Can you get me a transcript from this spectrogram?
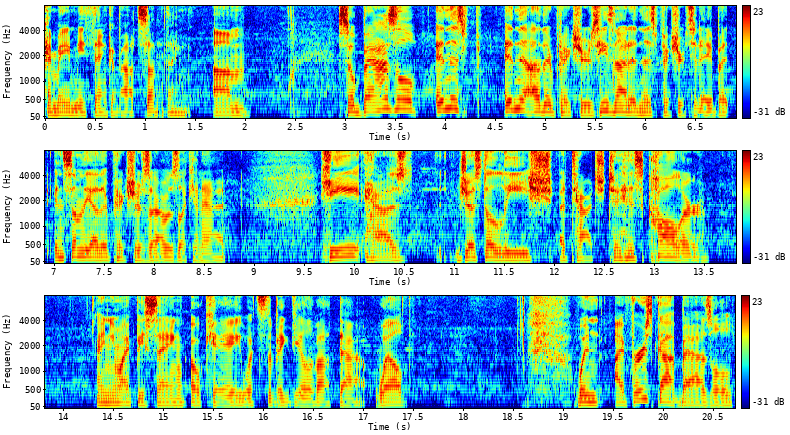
it made me think about something. Um, so Basil in this in the other pictures, he's not in this picture today, but in some of the other pictures that I was looking at, he has just a leash attached to his collar. And you might be saying, okay, what's the big deal about that? Well, when I first got Basil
